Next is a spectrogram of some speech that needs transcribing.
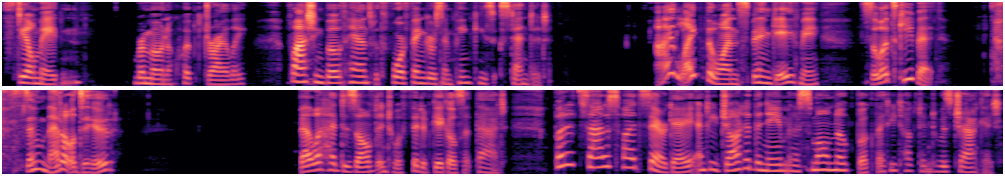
Steel Maiden, Ramona quipped dryly, flashing both hands with forefingers and pinkies extended. I like the one Spin gave me, so let's keep it. so metal, dude. Bella had dissolved into a fit of giggles at that, but it satisfied Sergey, and he jotted the name in a small notebook that he tucked into his jacket.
